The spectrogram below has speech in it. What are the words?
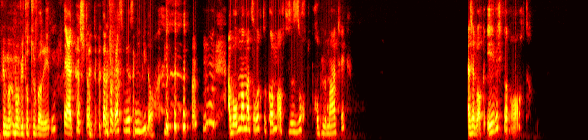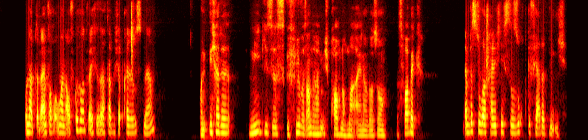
Wenn wir immer wieder drüber reden. Ja, das stimmt. Dann vergessen wir es nie wieder. Aber um nochmal zurückzukommen auf diese Suchtproblematik. Also ich habe auch ewig geraucht und habe dann einfach irgendwann aufgehört, weil ich gesagt habe, ich habe keine Lust mehr. Und ich hatte nie dieses Gefühl, was andere haben, ich brauche noch mal eine oder so. Das war weg. Dann bist du wahrscheinlich nicht so suchtgefährdet wie ich.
